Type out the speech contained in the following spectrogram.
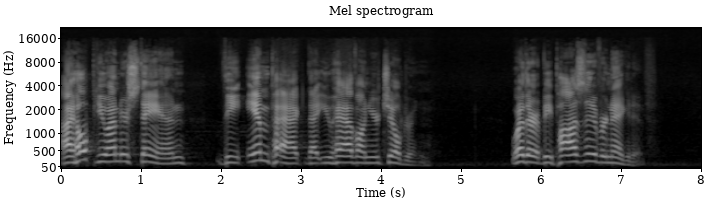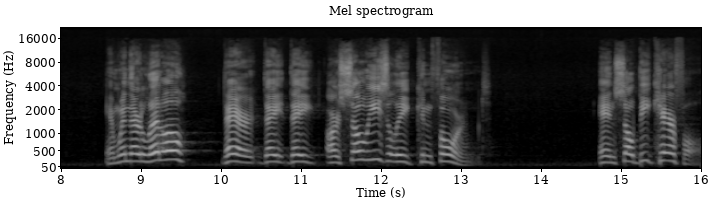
I hope you understand the impact that you have on your children, whether it be positive or negative. And when they're little, they are, they, they are so easily conformed. And so be careful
